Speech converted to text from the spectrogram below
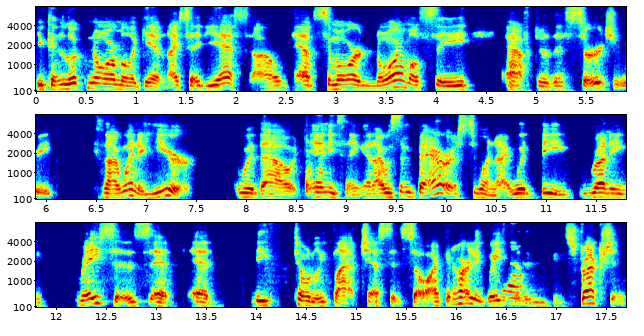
you can look normal again. I said yes i'll have some more normalcy after this surgery. Because i went a year without anything and i was embarrassed when i would be running races at, at be totally flat chested so i could hardly wait for the reconstruction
